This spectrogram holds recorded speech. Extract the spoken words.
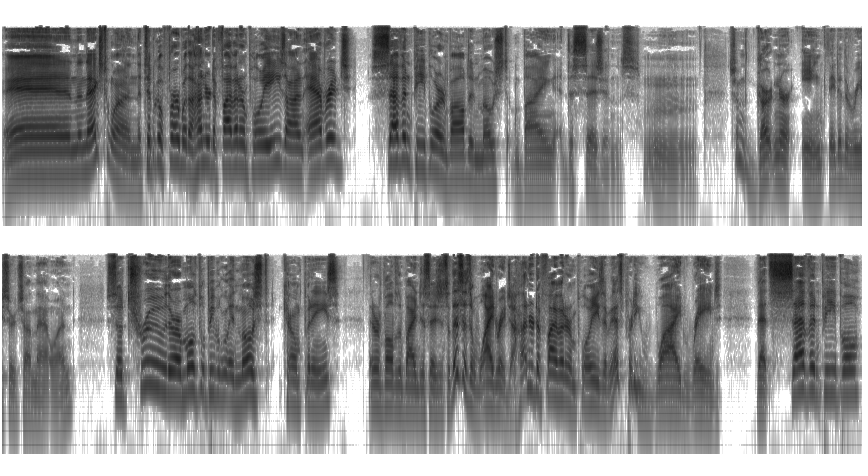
And the next one, the typical firm with 100 to 500 employees on average, seven people are involved in most buying decisions. Hmm. It's from Gartner Inc. They did the research on that one. So true, there are multiple people in most companies that are involved in buying decisions. So this is a wide range, 100 to 500 employees. I mean, that's pretty wide range. That seven people,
